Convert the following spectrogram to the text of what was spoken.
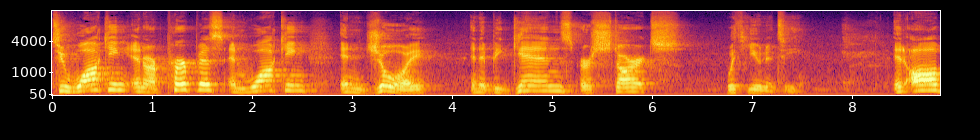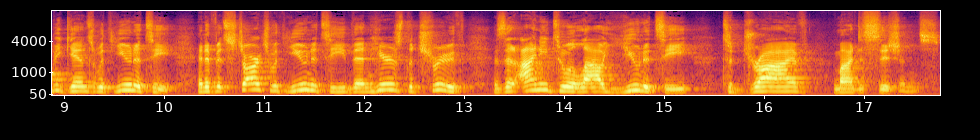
to walking in our purpose and walking in joy, and it begins or starts with unity. It all begins with unity. And if it starts with unity, then here's the truth is that I need to allow unity to drive my decisions.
